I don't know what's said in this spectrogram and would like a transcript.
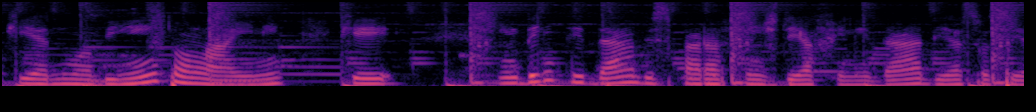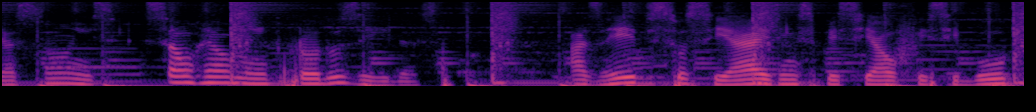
que é no ambiente online que identidades para fins de afinidade e associações são realmente produzidas. As redes sociais, em especial o Facebook,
